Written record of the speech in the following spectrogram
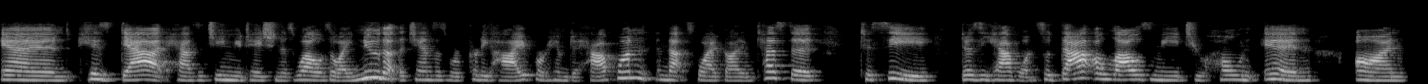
And his dad has a gene mutation as well. So I knew that the chances were pretty high for him to have one. And that's why I got him tested to see does he have one? So that allows me to hone in on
